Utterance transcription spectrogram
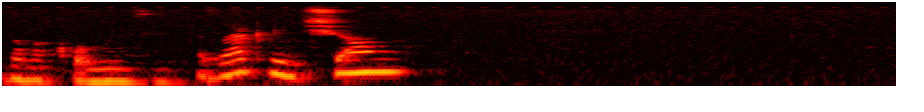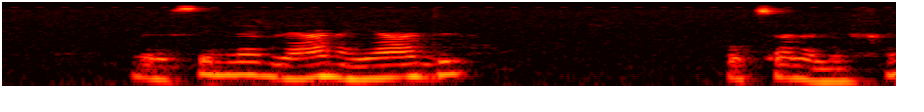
במקום הזה. אז רק לנשום ולשים לב לאן היד רוצה ללכת.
